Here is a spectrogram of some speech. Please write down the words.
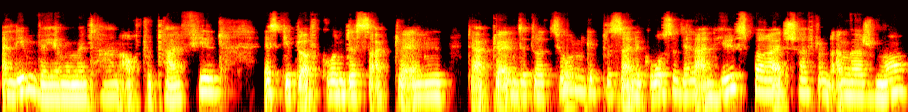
erleben wir ja momentan auch total viel. Es gibt aufgrund des aktuellen, der aktuellen Situation gibt es eine große Welle an Hilfsbereitschaft und Engagement,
